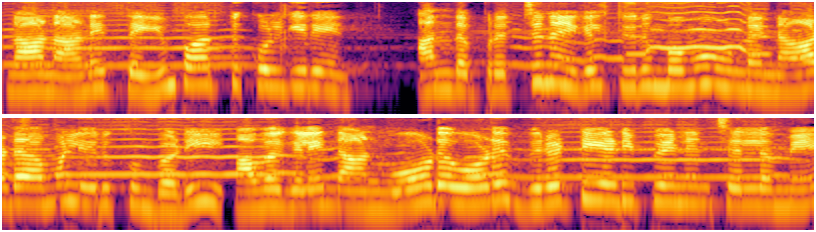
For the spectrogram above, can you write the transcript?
நான் அனைத்தையும் பார்த்து கொள்கிறேன். அந்த பிரச்சனைகள் திரும்பவும் உன்னை நாடாமல் இருக்கும்படி அவைகளை நான் ஓட ஓட விரட்டி அடிப்பேன் என் செல்லமே.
